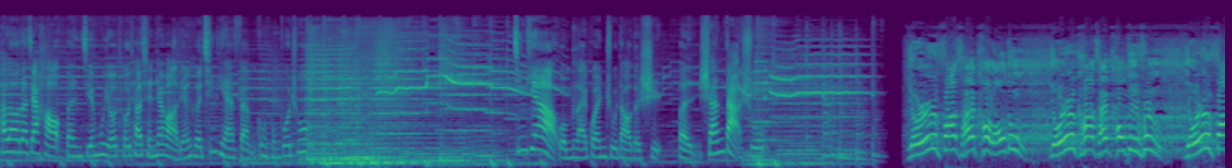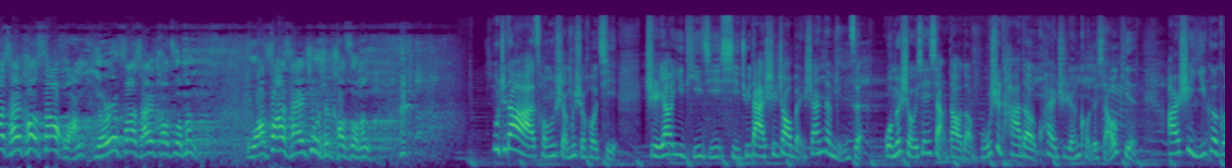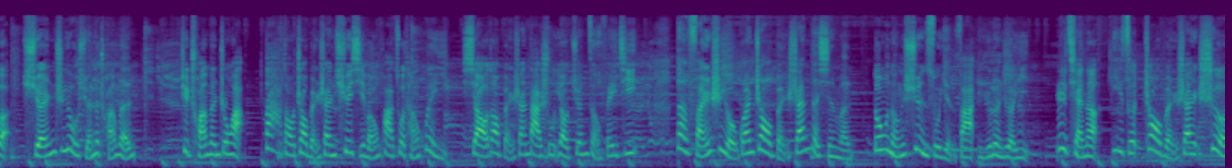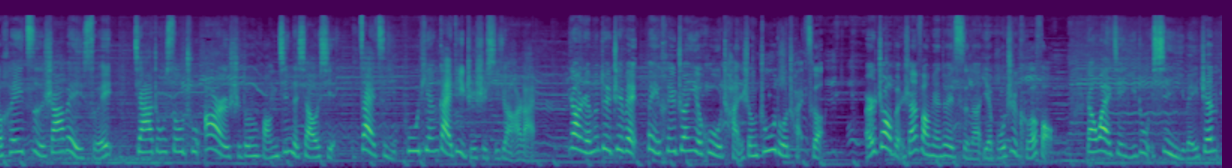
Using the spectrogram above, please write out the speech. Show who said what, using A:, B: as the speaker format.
A: Hello，大家好，本节目由头条前瞻网联合蜻蜓 FM 共同播出。今天啊，我们来关注到的是本山大叔。
B: 有人发财靠劳动，有人发财靠对缝，有人发财靠撒谎，有人发财靠做梦。我发财就是靠做梦。
A: 不知道啊，从什么时候起，只要一提及喜剧大师赵本山的名字，我们首先想到的不是他的脍炙人口的小品，而是一个个玄之又玄的传闻。这传闻中啊，大到赵本山缺席文化座谈会议，小到本山大叔要捐赠飞机，但凡是有关赵本山的新闻，都能迅速引发舆论热议。日前呢，一则赵本山涉黑自杀未遂，家中搜出二十吨黄金的消息，再次以铺天盖地之势席卷而来，让人们对这位被黑专业户产生诸多揣测。而赵本山方面对此呢，也不置可否，让外界一度信以为真。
